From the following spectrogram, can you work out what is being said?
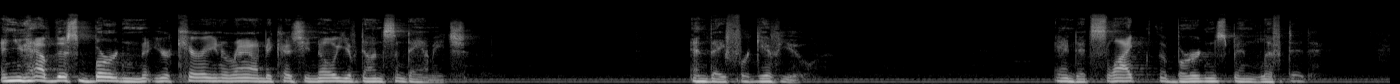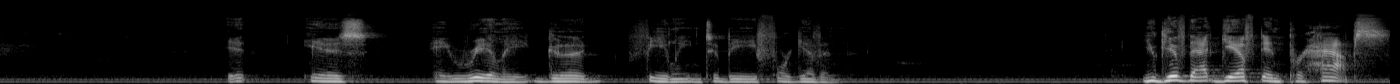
And you have this burden that you're carrying around because you know you've done some damage and they forgive you. And it's like the burden's been lifted. It is a really good feeling to be forgiven. You give that gift, and perhaps,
